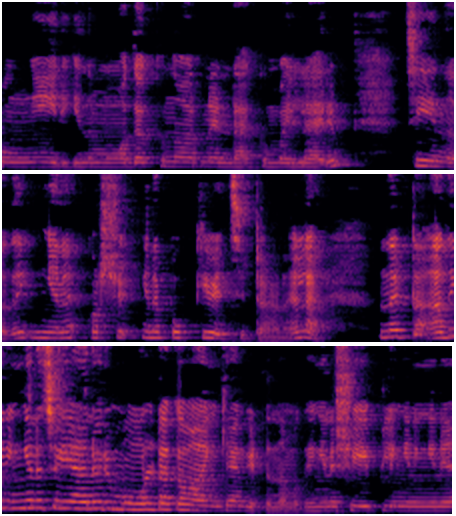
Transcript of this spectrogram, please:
പൊങ്ങിയിരിക്കുന്ന. മോദക്ക് എന്ന് പറഞ്ഞ് ഉണ്ടാക്കുമ്പോൾ എല്ലാവരും ചെയ്യുന്നത് ഇങ്ങനെ കുറച്ച് ഇങ്ങനെ പൊക്കി വെച്ചിട്ടാണ് അല്ലേ? എന്നിട്ട് അതിങ്ങനെ ചെയ്യാനൊരു മോൾഡൊക്കെ വാങ്ങിക്കാൻ കിട്ടും നമുക്ക്. ഇങ്ങനെ ഷേപ്പിൽ ഇങ്ങനെ ഇങ്ങനെ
